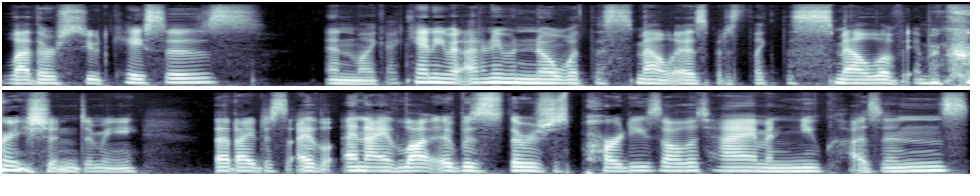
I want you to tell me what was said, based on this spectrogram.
leather suitcases and like I can't even I don't even know what the smell is, but it's like the smell of immigration to me that I just I and I love it was there was just parties all the time and new cousins,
